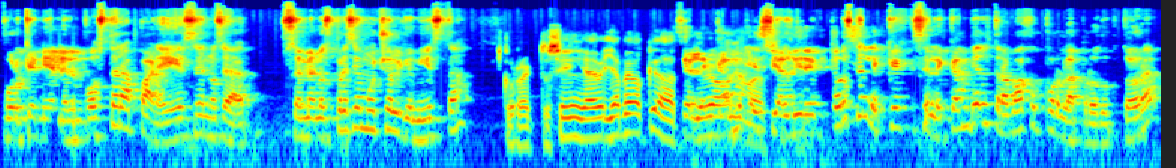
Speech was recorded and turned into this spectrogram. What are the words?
porque ni en el póster aparecen, o sea, se menosprecia mucho el guionista. Correcto, sí, ya, veo que... si al director se le, se le cambia el trabajo por la productora,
